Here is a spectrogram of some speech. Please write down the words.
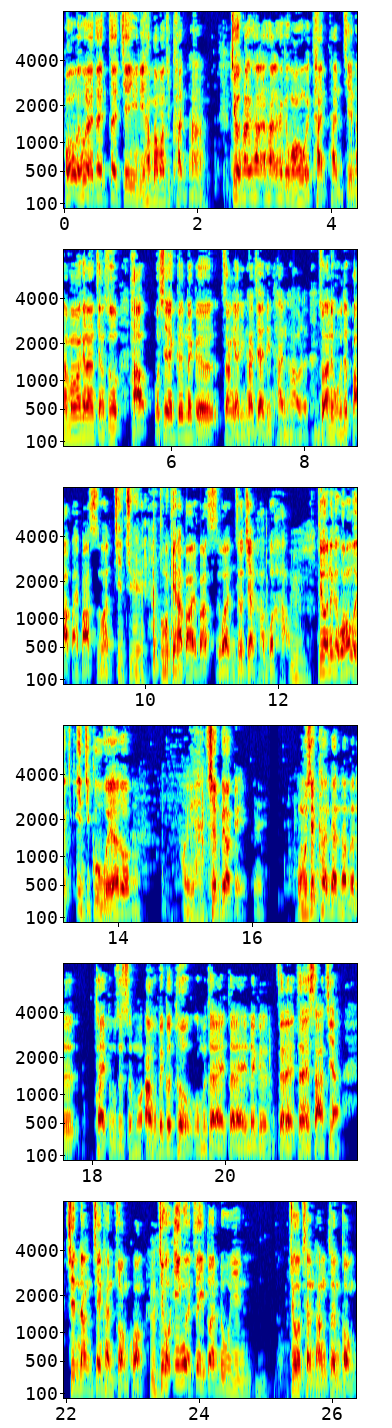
王宏伟后来在在监狱里，他妈妈去看他，结果他他他他跟王宏伟探探监，他妈妈跟他讲说，好，我现在跟那个张雅玲他家已经谈好了，说按照我这八百八十万解决，我们给他八百八十万，你说这样好不好？嗯，结果那个王宏伟应几顾为，他说好呀，先不要给，对，我们先看看他们的态度是什么啊，我被割透，我们再来再来那个再来再来杀价，先让先看状况。结果因为这一段录音，就呈堂证供，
